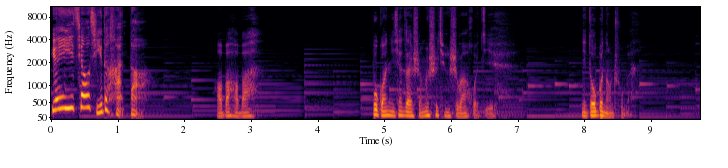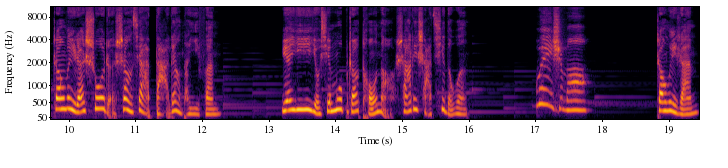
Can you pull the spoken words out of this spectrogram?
袁一焦急的喊道。好吧，好吧，不管你现在什么事情十万火急，你都不能出门，张蔚然说着，上下打量他一番。袁依依有些摸不着头脑，傻里傻气的问：“为什么？”张蔚然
